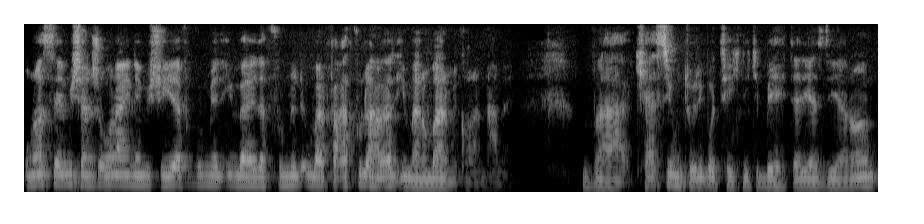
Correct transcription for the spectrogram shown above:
اونا سه میشن شما رنگ نمیشه یه پول میاد این دفعه پول میاد اون ور فقط پول همه این ور ور می‌کنن همه. و کسی اونطوری با تکنیک بهتری از دیگران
